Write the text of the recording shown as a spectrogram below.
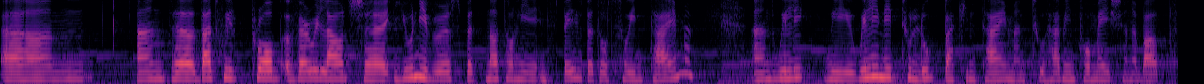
Um, and uh, that will probe a very large uh, universe, but not only in space, but also in time. And we, we really need to look back in time and to have information about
